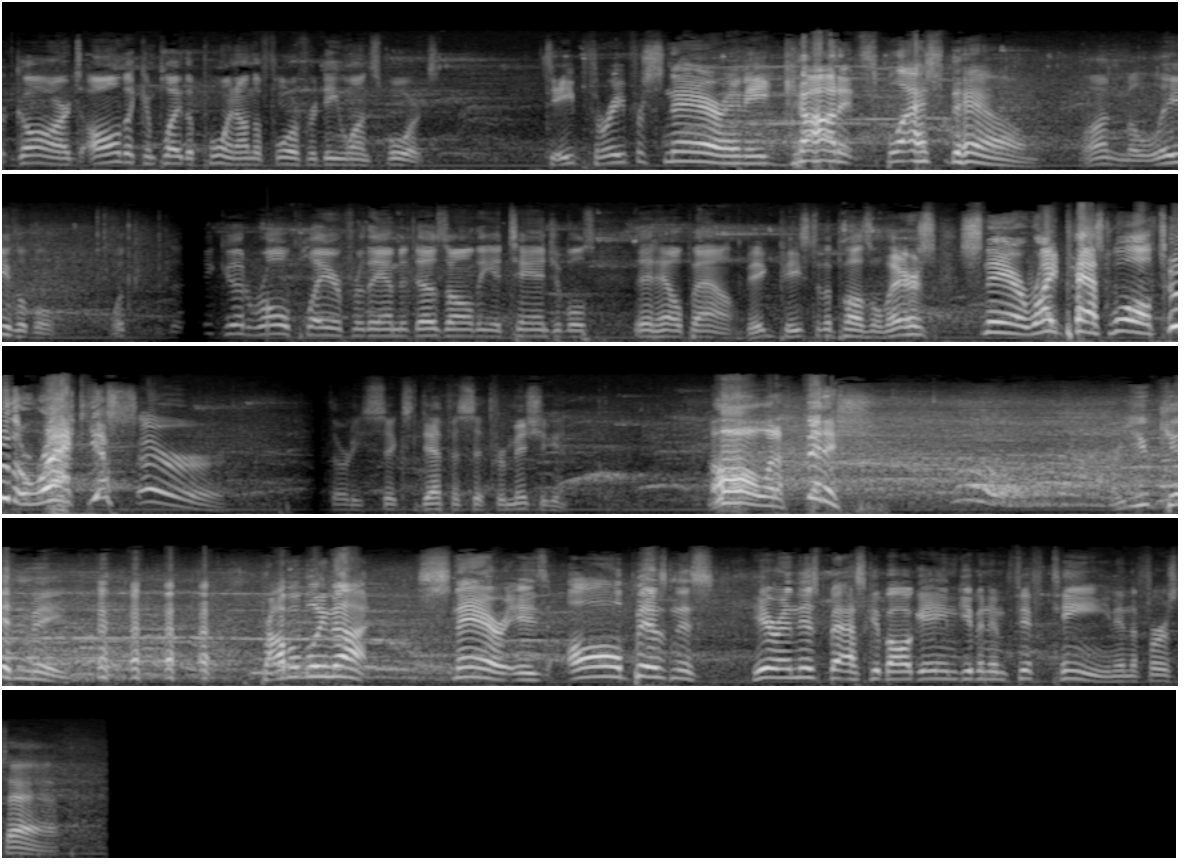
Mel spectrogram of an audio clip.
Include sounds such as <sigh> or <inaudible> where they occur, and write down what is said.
four guards, all that can play the point on the floor for D1 Sports. Deep three for Snaer, and he got it. Splash down. Unbelievable. What a good role player for them that does all the intangibles that help out. Big piece to the puzzle. There's Snaer right past Wall to the rack. Yes, sir. 36 deficit for Michigan. Oh, what a finish! Are you kidding me? <laughs> Probably not. Snaer is all business here in this basketball game, giving him 15 in the first half.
